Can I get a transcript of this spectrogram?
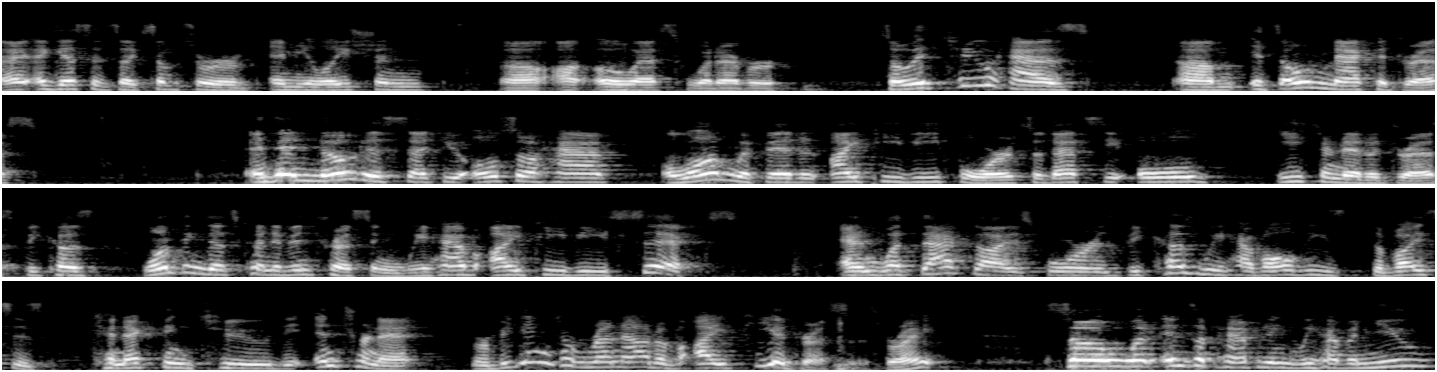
I, I guess it's like some sort of emulation, uh, OS, whatever. So it too has um, its own MAC address. And then notice that you also have, along with it, an IPv4. So that's the old Ethernet address. Because one thing that's kind of interesting, we have IPv6. And what that guy is for is because we have all these devices connecting to the internet, we're beginning to run out of IP addresses, right? So what ends up happening, we have a new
